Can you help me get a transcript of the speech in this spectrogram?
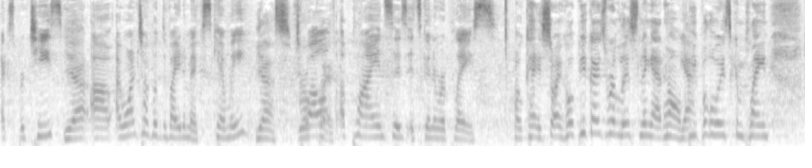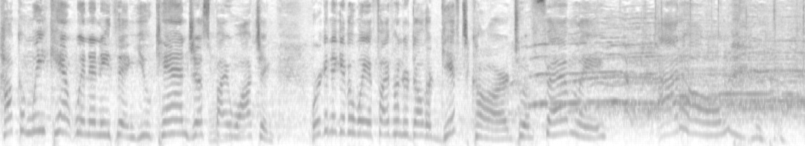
expertise. Yeah. Uh, I want to talk about the Vitamix, can we? Yes, 12 quick. appliances it's going to replace. Okay, so I hope you guys were listening at home. Yeah. People always complain, how come we can't win anything? You can just by watching. We're going to give away a $500 gift card to a family at home.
